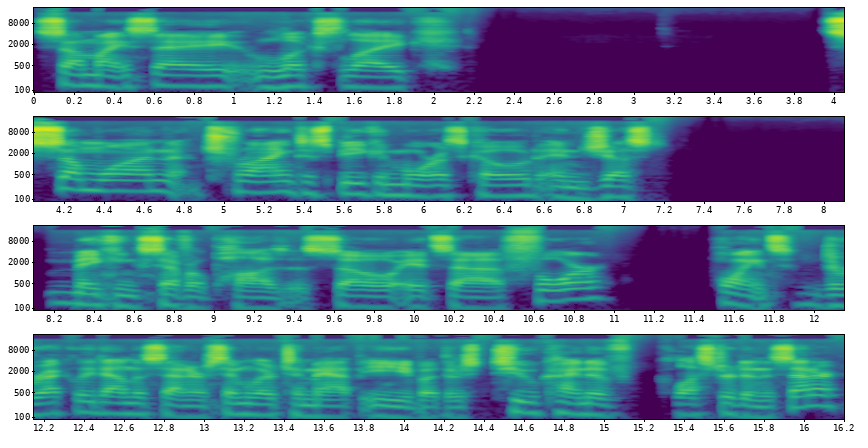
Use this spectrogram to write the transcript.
some might say, looks like someone trying to speak in Morse code and just making several pauses. So it's uh, four points directly down the center, similar to map E, but there's two kind of clustered in the center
